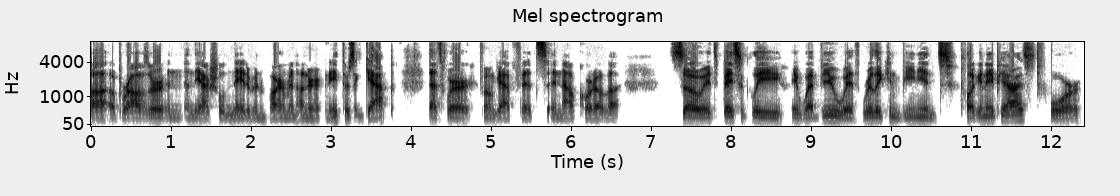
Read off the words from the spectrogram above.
uh, a browser and, and the actual native environment underneath. There's a gap. That's where PhoneGap fits, and now Cordova. So it's basically a web view with really convenient plugin APIs for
